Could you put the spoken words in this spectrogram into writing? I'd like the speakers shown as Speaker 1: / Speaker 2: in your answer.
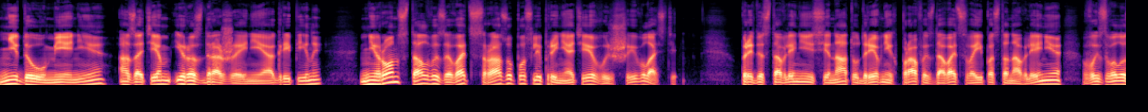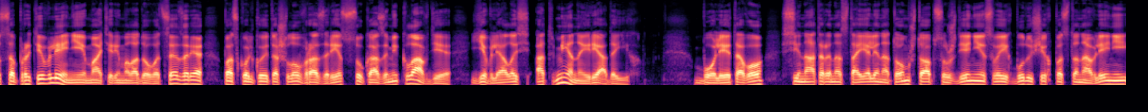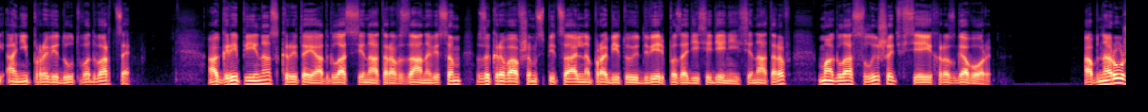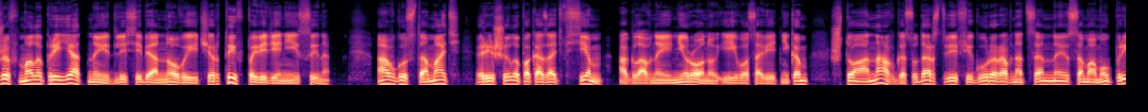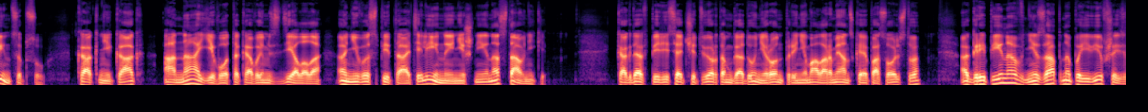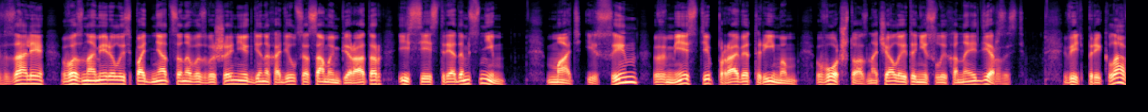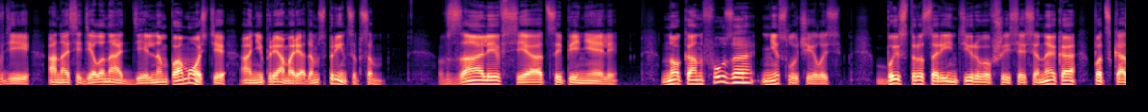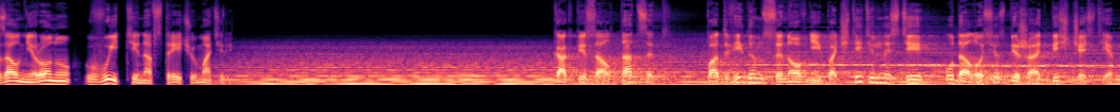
Speaker 1: Недоумение, а затем и раздражение Агриппины Нерон стал вызывать сразу после принятия высшей власти. Предоставление Сенату древних прав издавать свои постановления вызвало сопротивление матери молодого Цезаря, поскольку это шло вразрез с указами Клавдия, являлось отменой ряда их. Более того, сенаторы настояли на том, что обсуждение своих будущих постановлений они проведут во дворце. Агриппина, скрытая от глаз сенаторов занавесом, закрывавшим специально пробитую дверь позади сидений сенаторов, могла слышать все их разговоры. Обнаружив малоприятные для себя новые черты в поведении сына, Августа мать решила показать всем, а главное Нерону и его советникам, что она в государстве фигура равноценная самому принципсу. Как-никак, она его таковым сделала, а не воспитатели и нынешние наставники. Когда в 54 году Нерон принимал армянское посольство, Агриппина, внезапно появившись в зале, вознамерилась подняться на возвышение, где находился сам император, и сесть рядом с ним. Мать и сын вместе правят Римом, вот что означала эта неслыханная дерзость. Ведь при Клавдии она сидела на отдельном помосте, а не прямо рядом с принципсом. В зале все оцепенели. Но конфуза не случилось. Быстро сориентировавшийся Сенека подсказал Нерону выйти навстречу матери. Как писал Тацит, под видом сыновней почтительности удалось избежать бесчестья.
